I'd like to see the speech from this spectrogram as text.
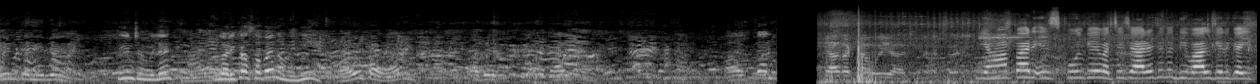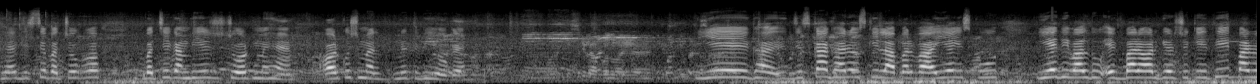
तीन ठे मिले। लड़का सब है ना वही? यहाँ पर स्कूल के बच्चे जा रहे थे तो दीवार गिर गई थी जिससे बच्चों को बच्चे गंभीर चोट में हैं और कुछ मृत भी हो गए हैं? ये घर जिसका घर है उसकी लापरवाही है इसको ये दीवार एक बार और गिर चुकी थी पर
